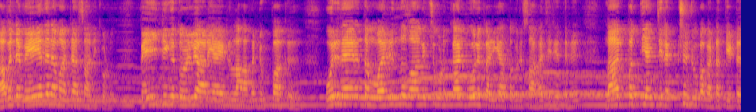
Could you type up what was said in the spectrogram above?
അവന്റെ വേദന മാറ്റാൻ സാധിക്കുള്ളൂ. പെയിന്റിങ് തൊഴിലാളിയായിട്ടുള്ള അവന്റെ ഉപ്പാക്ക് ഒരു നേരത്തെ മരുന്ന് വാങ്ങിച്ചു കൊടുക്കാൻ പോലും കഴിയാത്ത ഒരു സാഹചര്യത്തിന് നാൽപ്പത്തി അഞ്ച് ലക്ഷം രൂപ കണ്ടെത്തിയിട്ട്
